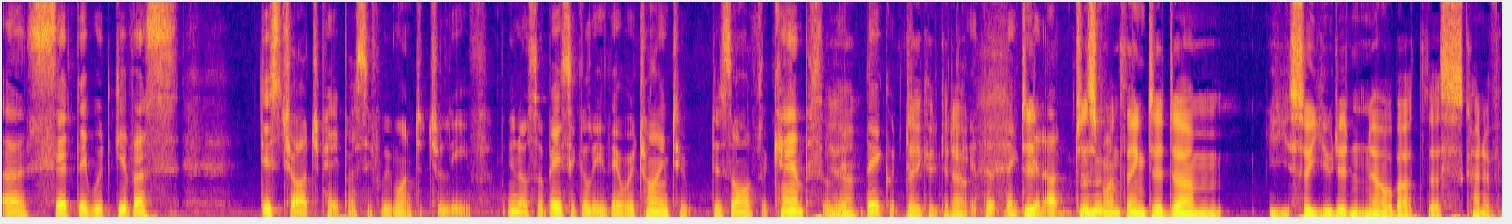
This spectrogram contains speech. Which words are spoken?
uh, said they would give us discharge papers if we wanted to leave. You know, so basically they were trying to dissolve the camp so yeah, that they could they could get out. They did, get out. Just mm-hmm. one thing, did um, so you didn't know about this kind of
